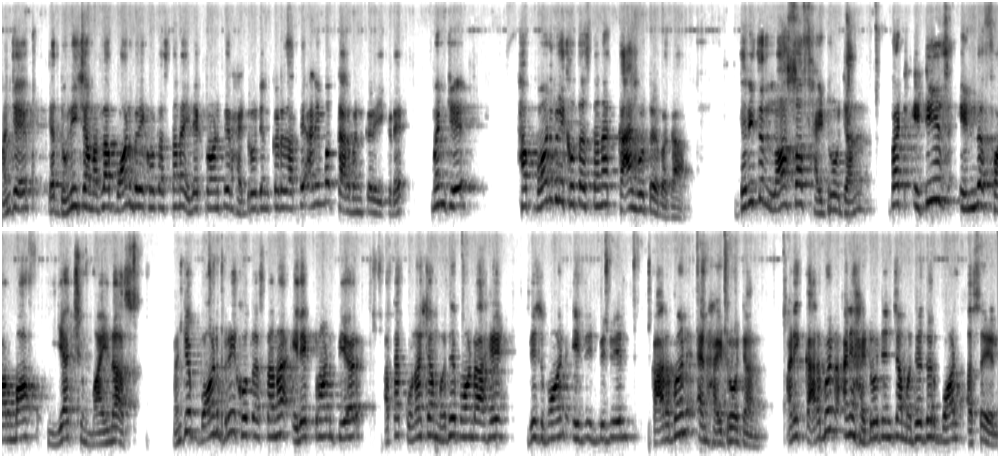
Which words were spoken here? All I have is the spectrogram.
म्हणजे या दोन्हीच्या मधला बॉन्ड ब्रेक होत असताना इलेक्ट्रॉन पेअर हायड्रोजनकडे जाते आणि मग कार्बनकडे इकडे. म्हणजे हा बॉन्ड ब्रेक होत असताना काय होतंय बघा? There is a loss of hydrogen but it is in the form of H minus म्हणजे बॉन्ड ब्रेक होत असताना इलेक्ट्रॉन पेअर आता कोणाच्या मध्ये बॉन्ड आहे? This bond is is between carbon and hydrogen आणि कार्बन आणि हायड्रोजनच्या मध्ये जर बॉन्ड असेल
